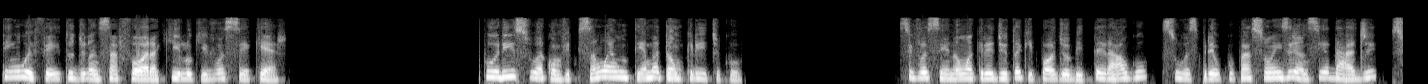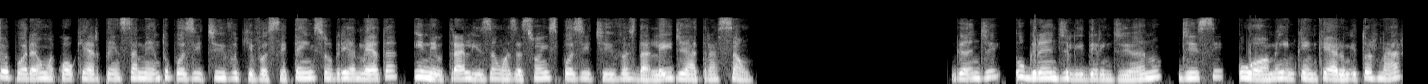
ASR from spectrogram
tem o efeito de lançar fora aquilo que você quer. Por isso a convicção é um tema tão crítico. Se você não acredita que pode obter algo, suas preocupações e ansiedade se oporão a qualquer pensamento positivo que você tem sobre a meta, e neutralizam as ações positivas da lei de atração. Gandhi, o grande líder indiano, disse: O homem em quem quero me tornar,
